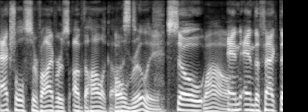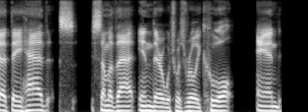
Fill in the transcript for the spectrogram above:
actual survivors of the Holocaust. oh, really? So Wow. and and the fact that they had s- some of that in there, which was really cool, and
